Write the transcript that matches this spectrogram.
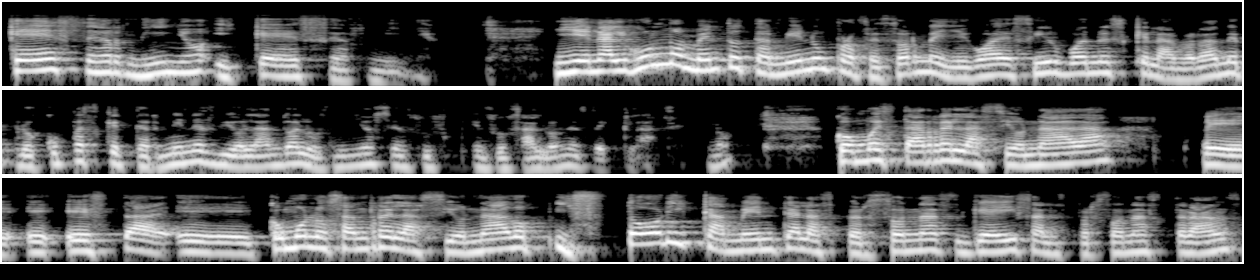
qué es ser niño y qué es ser niña. Y en algún momento también un profesor me llegó a decir, bueno, es que la verdad me preocupa es que termines violando a los niños en sus, en sus salones de clase, ¿no? ¿Cómo está relacionada eh, eh, esta, eh, cómo nos han relacionado históricamente a las personas gays, a las personas trans,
